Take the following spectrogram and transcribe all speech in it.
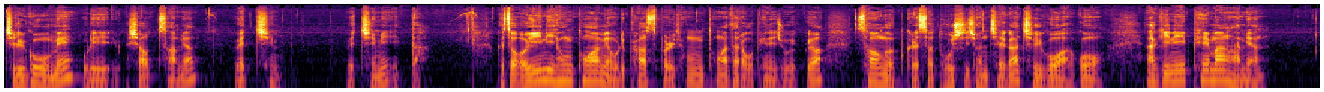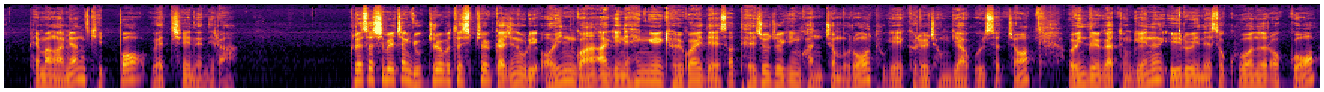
즐거움에 우리 shout 하면 외침, 외침이 있다. 그래서 어인이 형통하면 우리 prosper를 형통하다라고 표현해주고 있고요. 성읍, 그래서 도시 전체가 즐거워하고 악인이 패망하면 패망하면 기뻐 외치느니라. 그래서 11장 6절부터 10절까지는 우리 어인과 악인의 행위의 결과에 대해서 대조적인 관점으로 두 개의 글을 전개하고 있었죠. 어인들 같은 경우에는 의로 인해서 구원을 얻고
